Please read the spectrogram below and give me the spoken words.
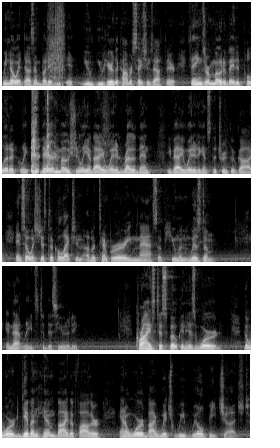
We know it doesn't, but it, it, you, you hear the conversations out there. Things are motivated politically, they're emotionally evaluated rather than evaluated against the truth of God. And so it's just a collection of a temporary mass of human wisdom, and that leads to disunity. Christ has spoken his word, the word given him by the Father, and a word by which we will be judged.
